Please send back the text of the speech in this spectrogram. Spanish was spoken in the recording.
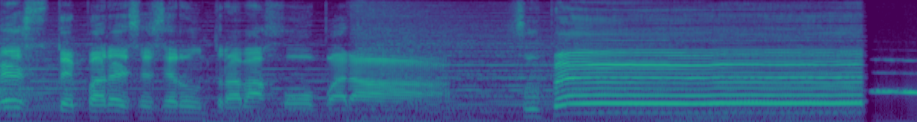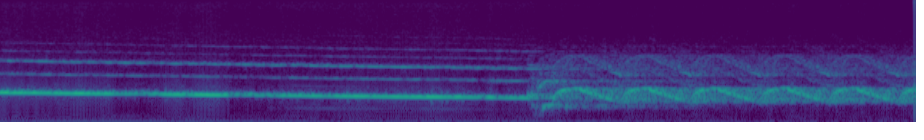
Este parece ser un trabajo para... ¡Super!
